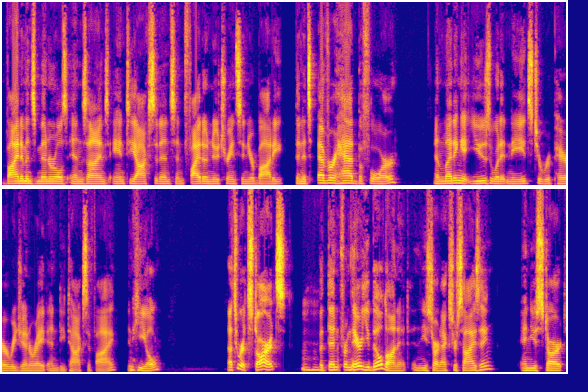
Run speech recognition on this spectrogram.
vitamins, minerals, enzymes, antioxidants, and phytonutrients in your body than it's ever had before, and letting it use what it needs to repair, regenerate, and detoxify and heal. That's where it starts. Mhm. But then from there, you build on it and you start exercising and you start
